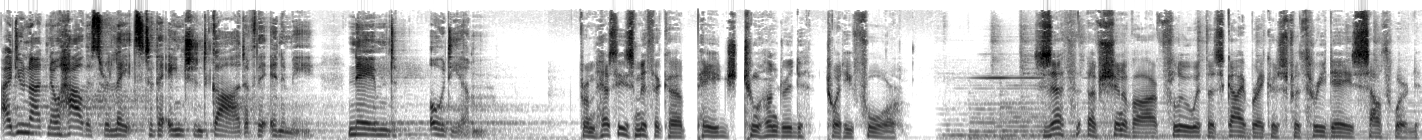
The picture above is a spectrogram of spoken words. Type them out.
I do not know how this relates to the ancient god of the enemy, named Odium. From Hessi's Mythica, page 224. Szeth of Shinovar flew with the Skybreakers for three days southward.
